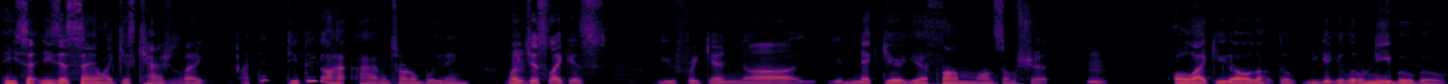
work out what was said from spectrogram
he said he's just saying like just casually like I think do you think I'll ha- I have internal bleeding? Like Hmm. just like it's you freaking uh you nicked your your thumb on some shit. Hmm. Or like you know the, the you get your little knee boo boo.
